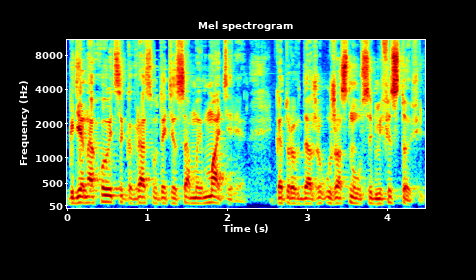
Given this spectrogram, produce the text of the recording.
где находятся как раз вот эти самые матери, которых даже ужаснулся Мефистофель.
